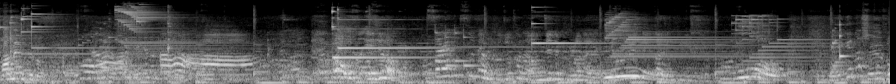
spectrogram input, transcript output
마음에 들어. 와 맛있겠다. 예지마 쌀국수면 부족하면 언제든 부르죠. 오 여기는 대박.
